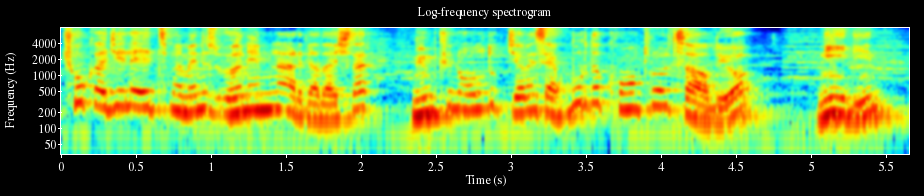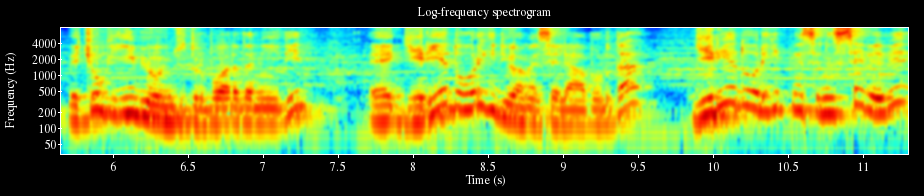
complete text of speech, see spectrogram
çok acele etmemeniz önemli arkadaşlar. Mümkün oldukça mesela burada kontrol sağlıyor. Needin ve çok iyi bir oyuncudur bu arada Needin. E, geriye doğru gidiyor mesela burada. Geriye doğru gitmesinin sebebi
